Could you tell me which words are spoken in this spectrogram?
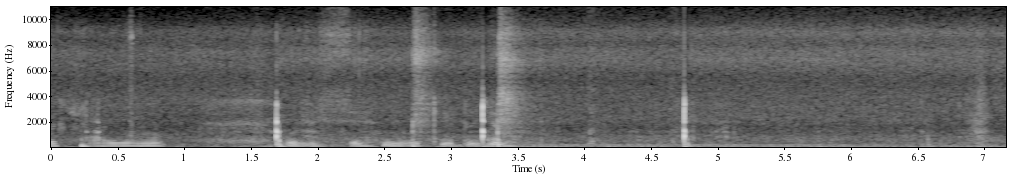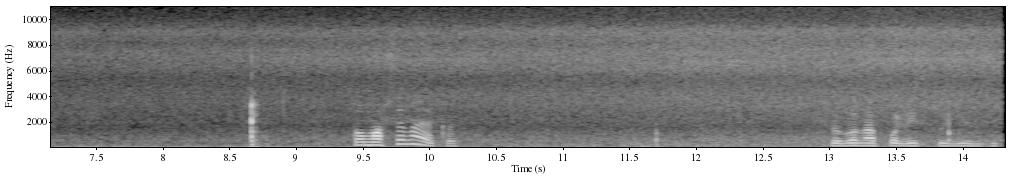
лишаємо у лісі, не викидуємо. То машина якась? Що вона по лісу їздить,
